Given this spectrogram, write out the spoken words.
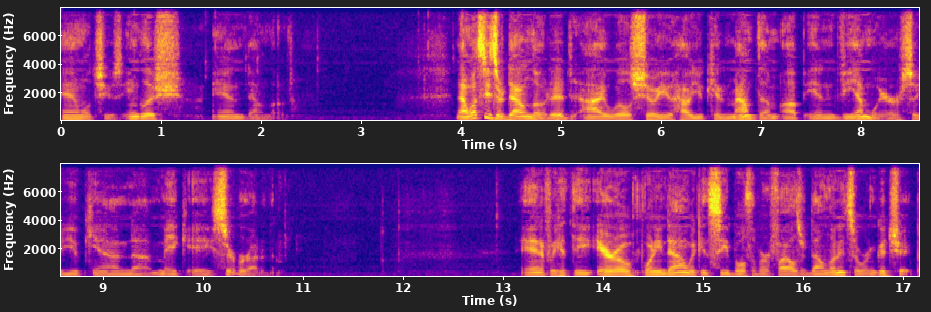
And we'll choose English and download. Now once these are downloaded, I will show you how you can mount them up in VMware so you can uh, make a server out of them. And if we hit the arrow pointing down, we can see both of our files are downloading, so we're in good shape.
